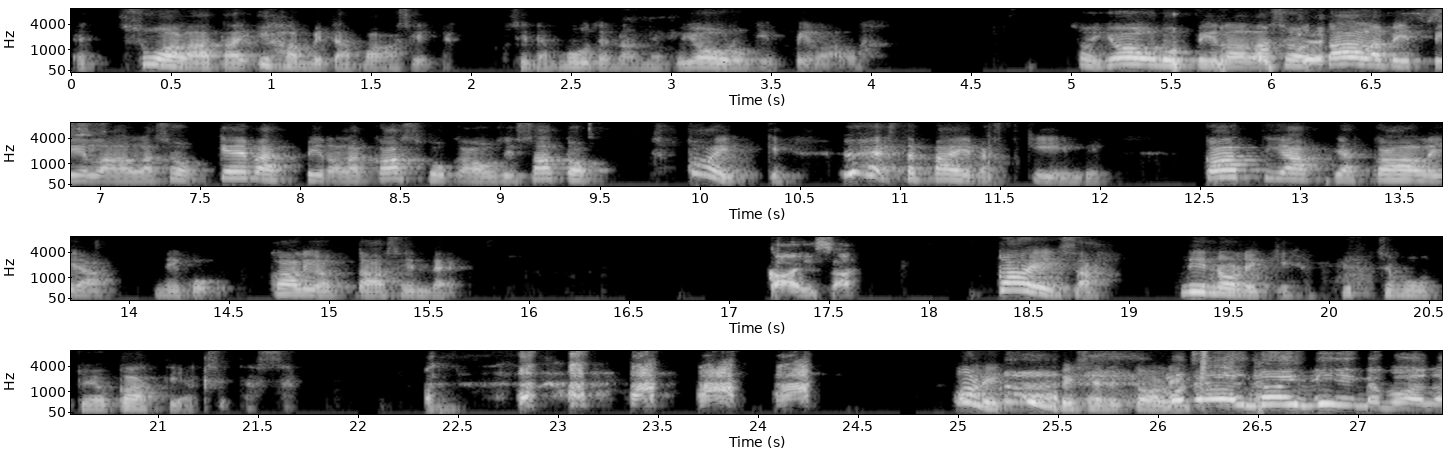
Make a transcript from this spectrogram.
Et suolaa tai ihan mitä vaan sinne. Sinne muuten on niin joulukin pilalla. Se on joulupilalla, se on talvipilalla, se on kevätpilalla, kasvukausi, sato, kaikki. Yhdestä päivästä kiinni. Katja ja Kalja niin kuin kaljottaa sinne. Kaisa. Kaisa, niin olikin. Nyt se muuttui jo Katjaksi tässä. Oli, kumpi se nyt oli? Mutta ei noin viime vuonna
